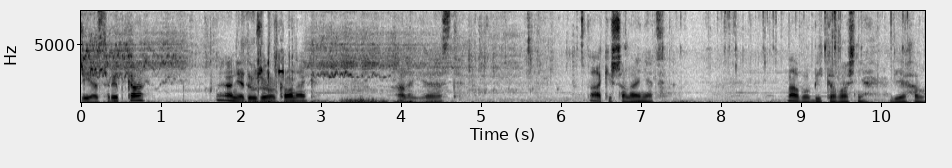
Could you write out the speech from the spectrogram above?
Jest rybka, no, nieduży okonek, ale jest. Taki szaleniec. Na Bobika właśnie wjechał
